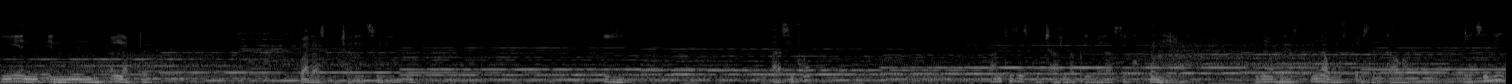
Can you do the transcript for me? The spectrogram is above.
Y en, un laptop para escuchar así fue. Antes de escuchar la primera psicofonía, una vez una voz presentaba el CD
